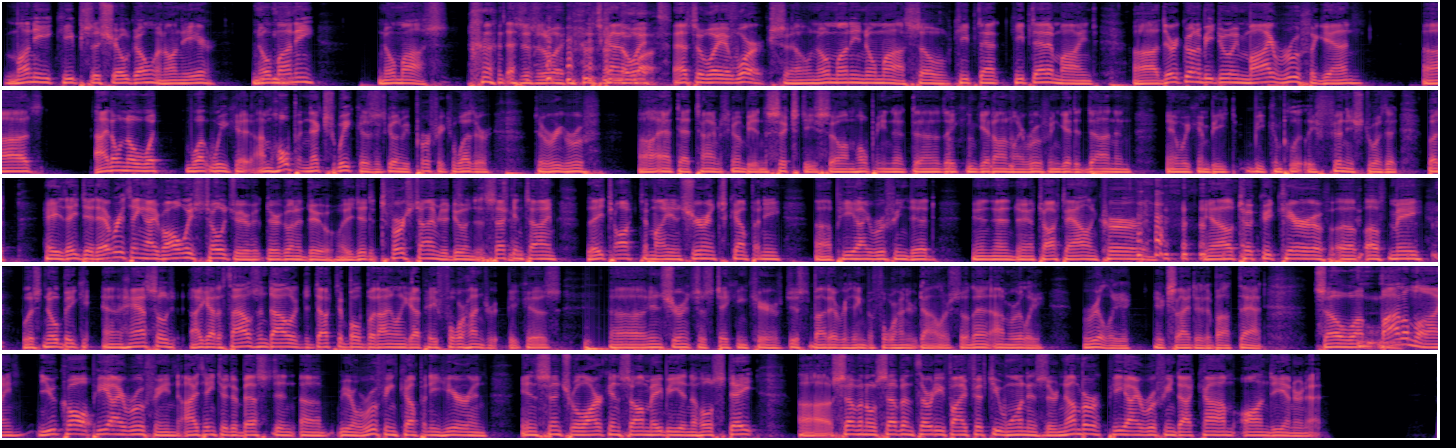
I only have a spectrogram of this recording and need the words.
money keeps the show going on the air. No money, no moss. that's just the way. It's kind No of way. That's the way it works. So no money, no moss. So keep that keep that in mind. Uh, they're going to be doing my roof again. Uh, I don't know what what week. I'm hoping next week because it's going to be perfect weather to re-roof. Uh, at that time, it's going to be in the 60s, so I'm hoping that uh, they can get on my roof and get it done, and, and we can be be completely finished with it. But hey, they did everything I've always told you they're going to do. They did it the first time, they're doing it the second time. They talked to my insurance company, uh, PI Roofing did, and then uh, talked to Allen Kerr, and you know took good care of of, of me. Was no big uh, hassle. I got a thousand dollar deductible, but I only got paid four hundred because uh, insurance is taking care of just about everything but four hundred dollars. So then I'm really really excited about that. So, uh, bottom line, you call PI Roofing. I think they're the best in uh, you know roofing company here in in Central Arkansas, maybe in the whole state. Uh, 707-3551 is their number. PIRoofing.com on the internet.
